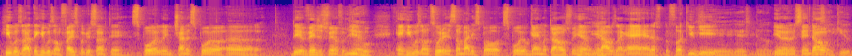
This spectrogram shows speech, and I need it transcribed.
he was I think he was on Facebook or something, spoiling trying to spoil uh the Avengers film for Yeah. people, and he was on Twitter and somebody spoiled spoiled Game of Thrones for him, and I was like, ah, that's what the fuck you get. Yeah, that's dope. You know what I'm saying? Don't so cute.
